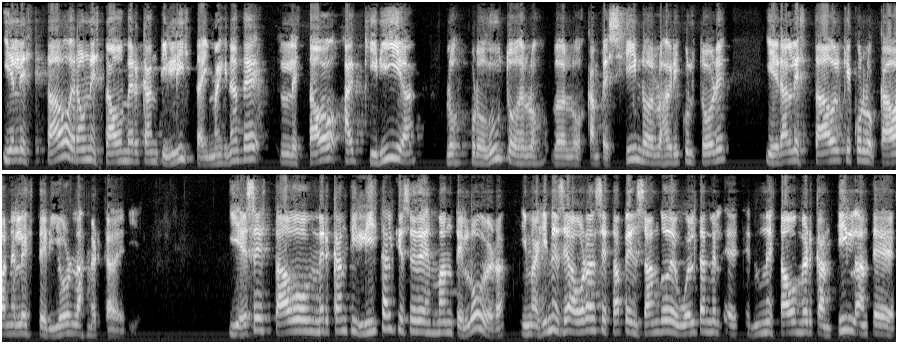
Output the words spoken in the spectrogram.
y el Estado era un Estado mercantilista. Imagínate, el Estado adquiría los productos de los, de los campesinos, de los agricultores, y era el Estado el que colocaba en el exterior las mercaderías y ese estado mercantilista el que se desmanteló, ¿verdad? Imagínense, ahora se está pensando de vuelta en, eh, un estado mercantil ante,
